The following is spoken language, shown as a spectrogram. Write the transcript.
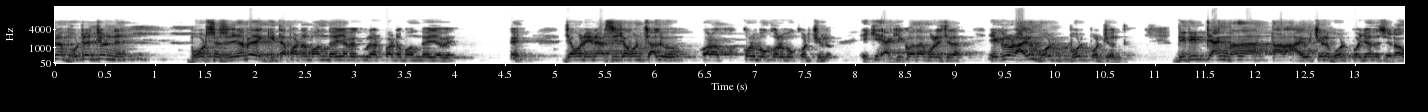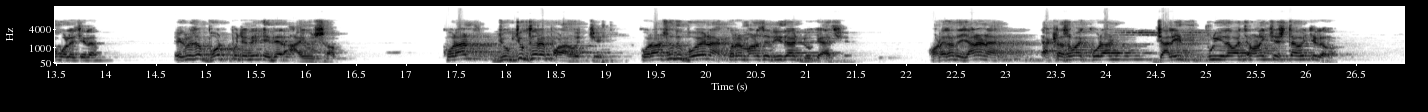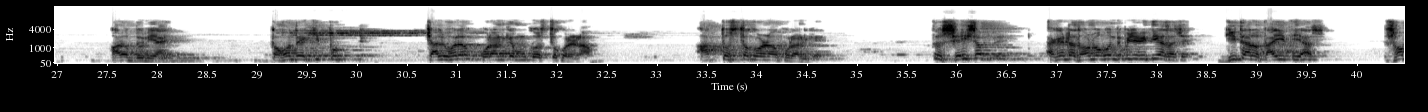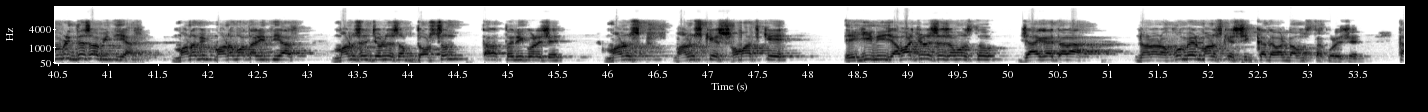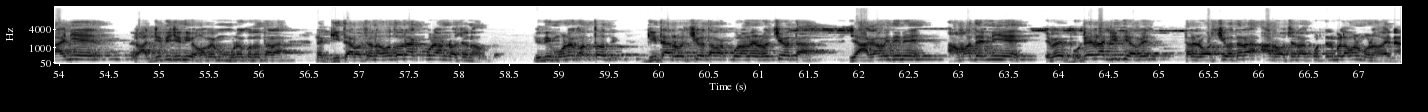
না ভোটের জন্য? ভোট শেষ হয়ে যাবে, গীতা পাঠও বন্ধ হয়ে যাবে, কোরআন পাঠও বন্ধ হয়ে যাবে। যেমন এনআরসি যখন চালু করা, করব করব করছিল একই একই কথা বলেছিলাম। এগুলোর আয়ু ভোট ভোট পর্যন্ত। দিদির ট্যাঙ্ক ভাঙা, তার আয়ু ছিল ভোট পর্যন্ত, সেটাও বলেছিলাম। এগুলো সব ভোট পর্যন্ত, এদের আয়ু সব। কোরআন যুগ যুগ ধরে পড়া হচ্ছে। কোরআন শুধু বইয়ে না, কোরআন মানুষের হৃদয়ে ঢুকে আছে। অনেক হয়তো জানে না? একটা সময় কোরআন জ্বালিয়ে পুড়িয়ে দেওয়ার অনেক চেষ্টা হয়েছিল। আরব দুনিয়ায়। তখন থেকে কি চালু হলো? কোরআনকে মুখস্থ করে নাও। আত্মস্থ করে নাও কোরআনকে। তো সেই সব এক একটা ধর্মগ্রন্থের পিছনে ইতিহাস আছে। গীতারও তাই ইতিহাস। সমৃদ্ধ সব ইতিহাস। মানবিক মানবতার ইতিহাস। মানুষের জন্য সব দর্শন তারা তৈরি করেছে। মানুষ, মানুষকে, সমাজকে এগিয়ে নিয়ে যাওয়ার জন্য সে সমস্ত জায়গায় তারা নানা রকমের মানুষকে শিক্ষা দেওয়ার ব্যবস্থা করেছে। তাই নিয়ে রাজনীতি যদি হবে, মনে করতো তারা, না গীতা রচনা হতো, না কোরআন রচনা হতো। যদি মনে করতো গীতার রচিয়তা বা কোরআনের রচিয়তা যে আগামী দিনে আমাদের নিয়ে এভাবে ভোটেরা জিতে হবে, তাহলে রচয়িতারা আর রচনা করতেন বলে আমার মনে হয় না।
